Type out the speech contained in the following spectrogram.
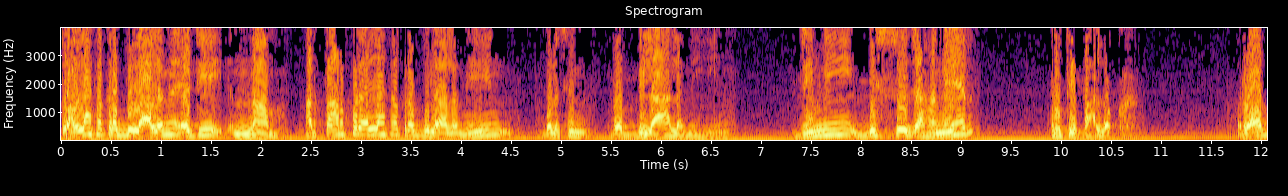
তো আল্লাহ ফাকরাবুল আলমিন এটি নাম। আর তারপরে আল্লাহ ফাকরাবুল আলমিন বলেছেন রব্বিল আলমিন। যিনি বিশ্বজাহানের প্রতিপালক। রব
